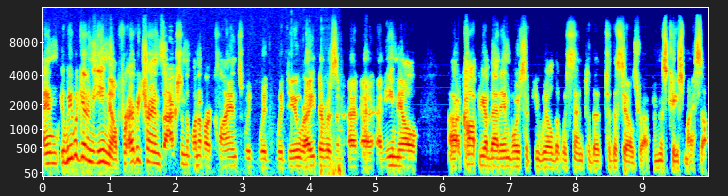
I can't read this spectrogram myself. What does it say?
and we would get an email for every transaction that one of our clients would would, would do. Right, there was an, a, an email a copy of that invoice, if you will, that was sent to the to the sales rep. In this case, myself.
